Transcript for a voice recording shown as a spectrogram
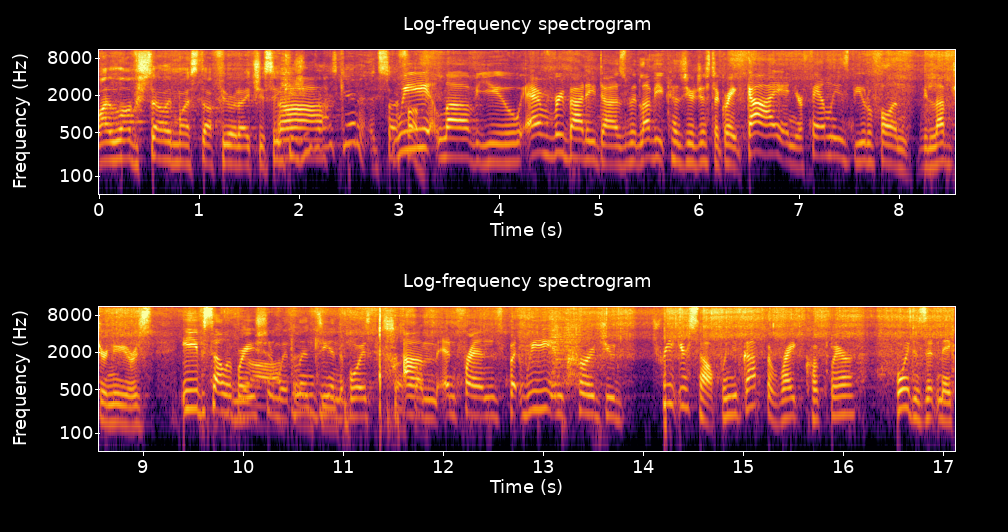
I love selling my stuff here at HSN, because you guys get it. It's so Uh, we fun. love you. Everybody does. We love you because you're just a great guy and your family is beautiful. And we loved your New Year's Eve celebration Aw, with Lindsay and the boys um, and friends. But we encourage you, treat yourself. When you've got the right cookware, boy, does it make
